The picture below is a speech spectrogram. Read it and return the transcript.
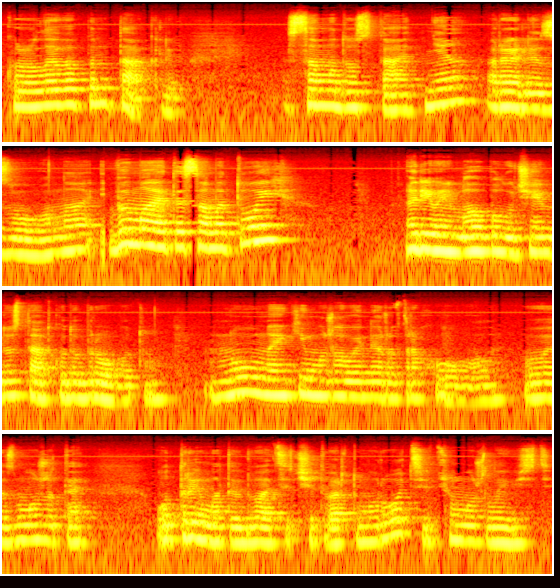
королева Пентаклів. Самодостатня, реалізована. Ви маєте саме той рівень благополуччя і достатку добробуту, ну, на який, можливо, і не розраховували. Ви зможете отримати в 2024 році цю можливість,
